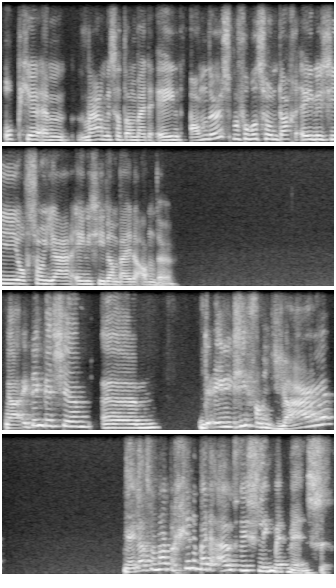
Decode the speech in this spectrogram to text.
op je en waarom is dat dan bij de een anders? Bijvoorbeeld zo'n dagenergie of zo'n jaarenergie dan bij de ander? Ja, ik denk dat je um, de energie van het jaar. Nee, laten we maar beginnen bij de uitwisseling met mensen.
